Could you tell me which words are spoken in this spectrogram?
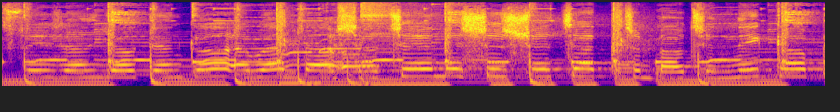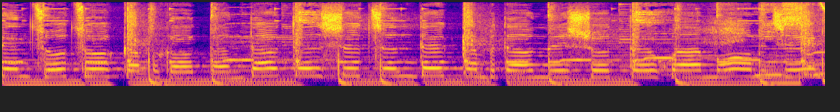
虽然有点可爱味道。小姐，你是学家，变成抱歉，你靠边坐坐，搞不好挡到天是真的看不到你说的话，莫名其妙。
